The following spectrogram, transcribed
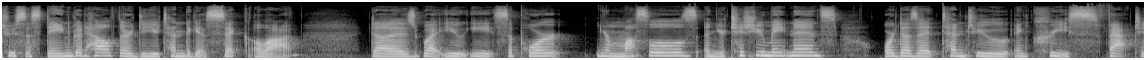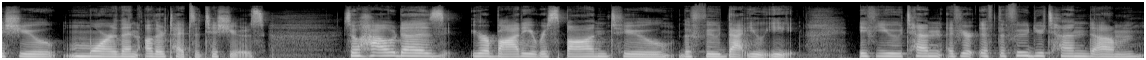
to sustain good health or do you tend to get sick a lot? Does what you eat support your muscles and your tissue maintenance or does it tend to increase fat tissue more than other types of tissues? So, how does your body respond to the food that you eat? If you tend, if you're, if the food you tend um,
